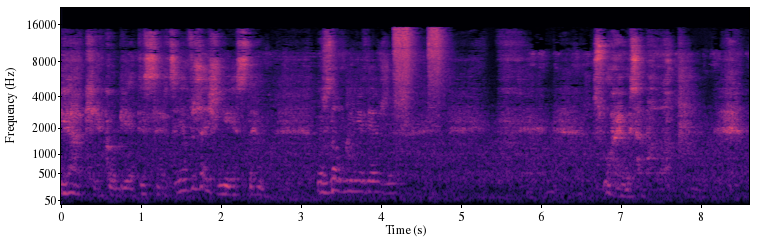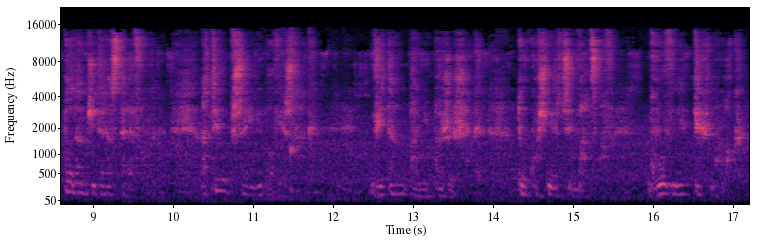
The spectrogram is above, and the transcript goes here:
Jakie kobiety serce, ja wrześni jestem. No znowu nie wierzysz. Słuchaj, łysa mało. Podam ci teraz telefon, a ty uprzejmie powiesz tak. Witam pani Parzyszek. Tu ku śmierci Wacław, główny technolog.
